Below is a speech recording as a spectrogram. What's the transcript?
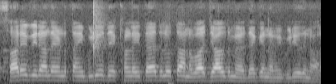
ਸਾਰੇ ਵੀਰਾਂ ਦਾ ਐਂਡ ਤਾਈਂ ਵੀਡੀਓ ਦੇਖਣ ਲਈ ਤਹਿ ਦਿਲੋਂ ਧੰਨਵਾਦ। ਜਲਦ ਮਿਲਦੇ ਹਾਂ ਕਿ ਨਵੀਂ ਵੀਡੀਓ ਦੇ ਨਾਲ।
